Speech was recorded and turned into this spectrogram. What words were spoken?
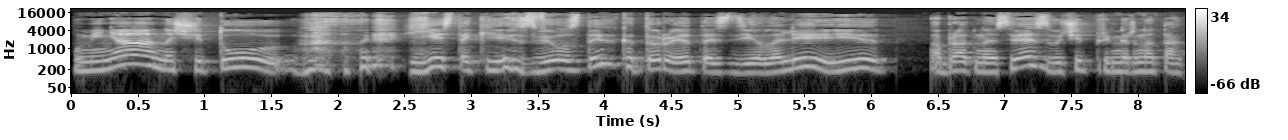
У меня на счету есть такие звезды, которые это сделали, и Обратная связь звучит примерно так.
